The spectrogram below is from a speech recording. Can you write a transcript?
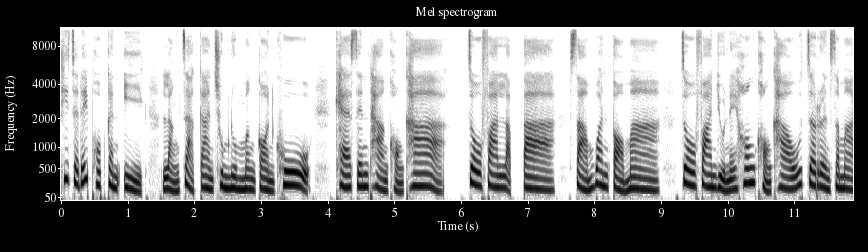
ที่จะได้พบกันอีก หลังจากการชุมนุมมังกรคู่ แค่เส้นทางของข้า โจฟานหลับตาสามวันต่อมา โจฟานอยู่ในห้องของเขาเจริญสมา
